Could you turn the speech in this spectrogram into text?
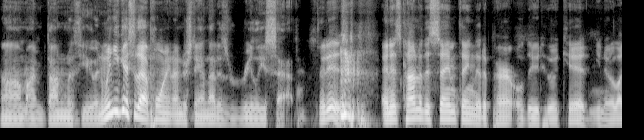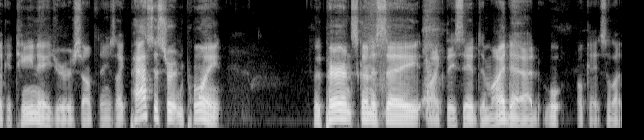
Um, I'm done with you. And when you get to that point, understand that is really sad. It is. and it's kind of the same thing that a parent will do to a kid, you know, like a teenager or something. It's like past a certain point, the parent's going to say, like they said to my dad, well, okay, so like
